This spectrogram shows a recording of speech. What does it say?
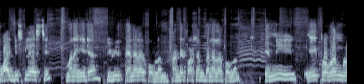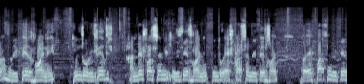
হোয়াইট ডিসপ্লে আসছে মানে এটা টিভির প্যানেলের প্রবলেম হান্ড্রেড পার্সেন্ট প্যানেলের প্রবলেম এমনি এই এই প্রবলেমগুলো রিপেয়ার হয়নি কিন্তু রিপেয়ার হান্ড্রেড পার্সেন্ট রিপেয়ার হয়নি কিন্তু এক পার্সেন্ট রিপেয়ার হয়। তো এক পার্সেন্ট রিপেয়ার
